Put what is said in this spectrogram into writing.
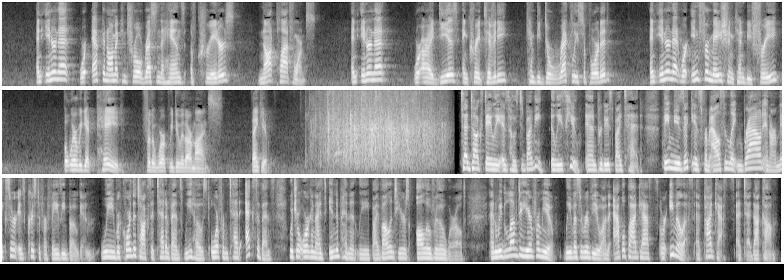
An internet where economic control rests in the hands of creators, not platforms. An internet where our ideas and creativity can be directly supported an internet where information can be free, but where we get paid for the work we do with our minds. Thank you. TED Talks Daily is hosted by me, Elise Hu, and produced by TED. Theme music is from Allison Leyton Brown, and our mixer is Christopher Fazy Bogan. We record the talks at TED events we host or from TEDx events, which are organized independently by volunteers all over the world. And we'd love to hear from you. Leave us a review on Apple Podcasts or email us at podcasts at TED.com.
